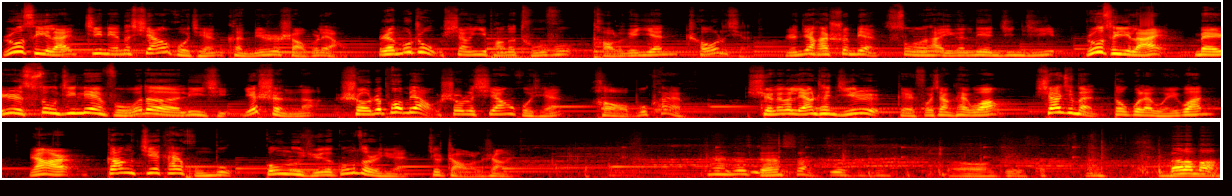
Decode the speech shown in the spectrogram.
如此一来，今年的香火钱肯定是少不了。忍不住向一旁的屠夫讨了个烟抽了起来，人家还顺便送了他一个炼金机。如此一来，每日诵经念佛的力气也省了，守着破庙收着香火钱，好不快活。选了个良辰吉日给佛像开光，乡亲们都过来围观。然而刚揭开红布，公路局的工作人员就找了上来。那这干啥？就是这。哦，就是。嗯。来了吗？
